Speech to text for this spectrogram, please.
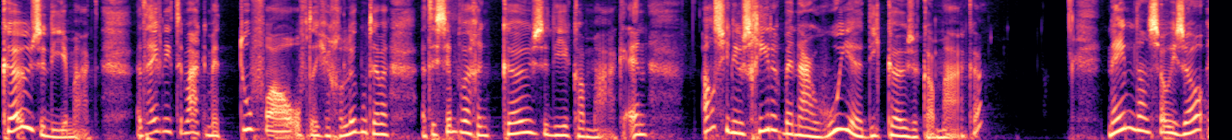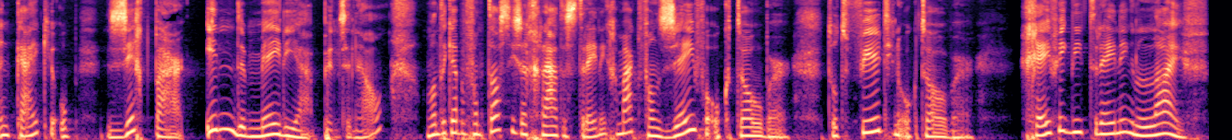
keuze die je maakt. Het heeft niet te maken met toeval of dat je geluk moet hebben. Het is simpelweg een keuze die je kan maken. En als je nieuwsgierig bent naar hoe je die keuze kan maken, neem dan sowieso een kijkje op zichtbaar Want ik heb een fantastische gratis training gemaakt van 7 oktober tot 14 oktober. Geef ik die training live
